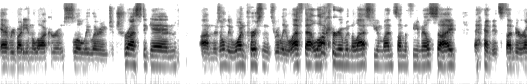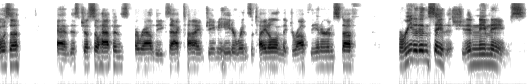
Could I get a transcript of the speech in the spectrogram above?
everybody in the locker room slowly learning to trust again um, there's only one person that's really left that locker room in the last few months on the female side and it's thunder rosa and this just so happens around the exact time jamie hayter wins the title and they drop the interim stuff marina didn't say this she didn't name names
